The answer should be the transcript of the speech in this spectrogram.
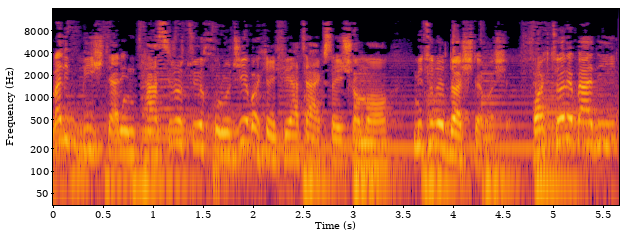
ولی بیشترین تاثیر رو توی خروجی با کیفیت عکسای شما می‌تونه داشته باشه. فاکتور بعدی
